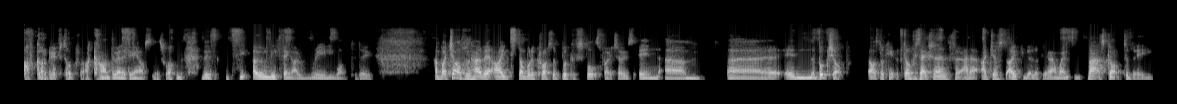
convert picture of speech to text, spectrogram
I've got to be a photographer. I can't do anything else in this world. This, it's the only thing I really want to do. And by chance, was out it, I stumbled across a book of sports photos in um, uh, in the bookshop. I was looking at the photography section, and I just opened it, looked at it, and went, "That's got to be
